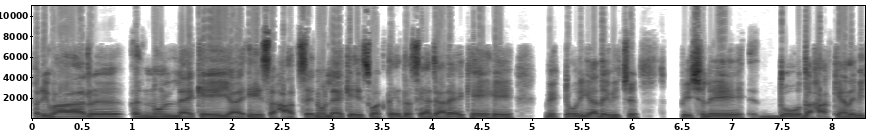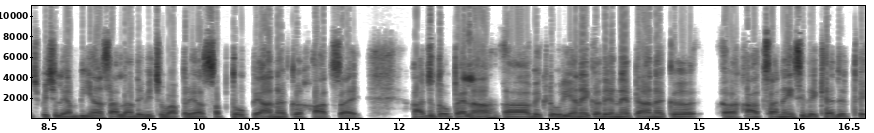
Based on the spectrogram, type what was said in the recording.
ਪਰਿਵਾਰ ਨੂੰ ਲੈ ਕੇ ਜਾਂ ਇਸ ਹਾਦਸੇ ਨੂੰ ਲੈ ਕੇ ਇਸ ਵਕਤ ਇਹ ਦੱਸਿਆ ਜਾ ਰਿਹਾ ਹੈ ਕਿ ਇਹ ਵਿਕਟੋਰੀਆ ਦੇ ਵਿੱਚ ਪਿਛਲੇ 2 ਦਹਾਕਿਆਂ ਦੇ ਵਿੱਚ, ਪਿਛਲੇ 20 ਸਾਲਾਂ ਦੇ ਵਿੱਚ ਵਾਪਰਿਆ ਸਭ ਤੋਂ ਭਿਆਨਕ ਹਾਦਸਾ ਹੈ। ਅੱਜ ਤੋਂ ਪਹਿਲਾਂ ਵਿਕਟੋਰੀਆ ਨੇ ਕਦੇ ਇੰਨੇ ਭਿਆਨਕ ਹਾਦਸਾ ਨਹੀਂ ਸੀ ਦੇਖਿਆ ਜਿੱਥੇ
